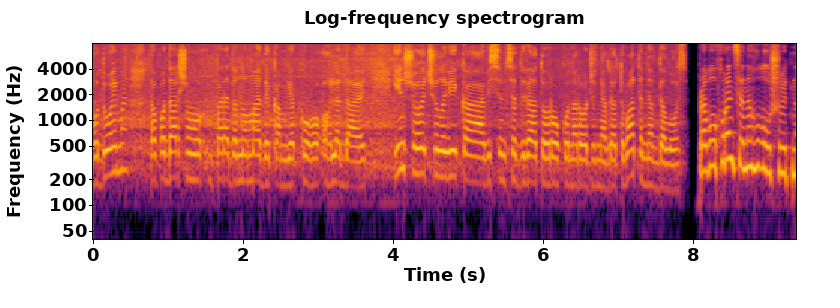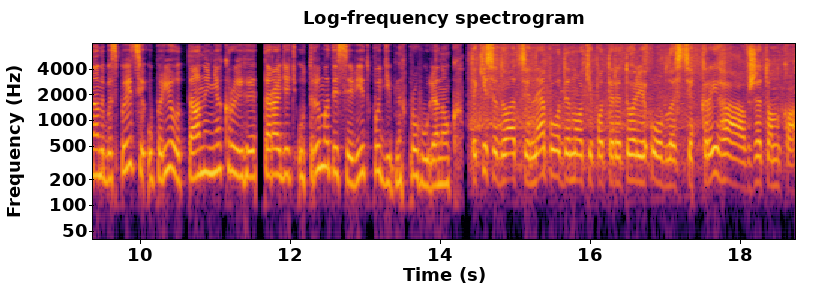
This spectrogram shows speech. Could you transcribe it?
водойми та в подальшому передано медикам, якого оглядають. Іншого чоловіка 89-го року народження врятувати не вдалося. Правоохоронці наголошують на небезпеці у період танення криги та радять утриматися від подібних прогулянок. Такі ситуації не поодинокі по території області. Крига вже тонка.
